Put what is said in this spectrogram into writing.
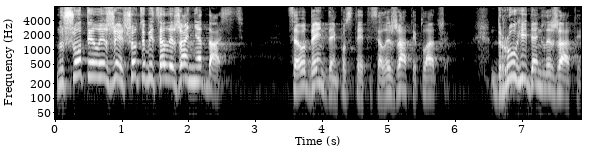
Ну, що ти лежиш? Що тобі це лежання дасть? Це один день поститися, лежати, плаче. Другий день лежати,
